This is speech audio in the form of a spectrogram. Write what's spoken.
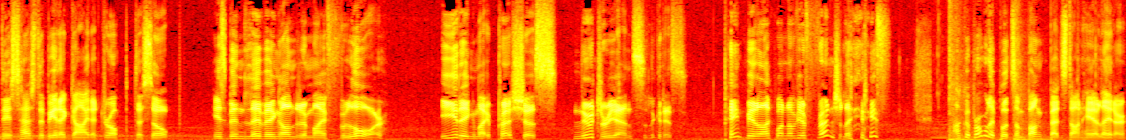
This has to be the guy that dropped the soap. He's been living under my floor. Eating my precious nutrients. Look at this. Paint me like one of your French ladies. I could probably put some bunk beds down here later.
